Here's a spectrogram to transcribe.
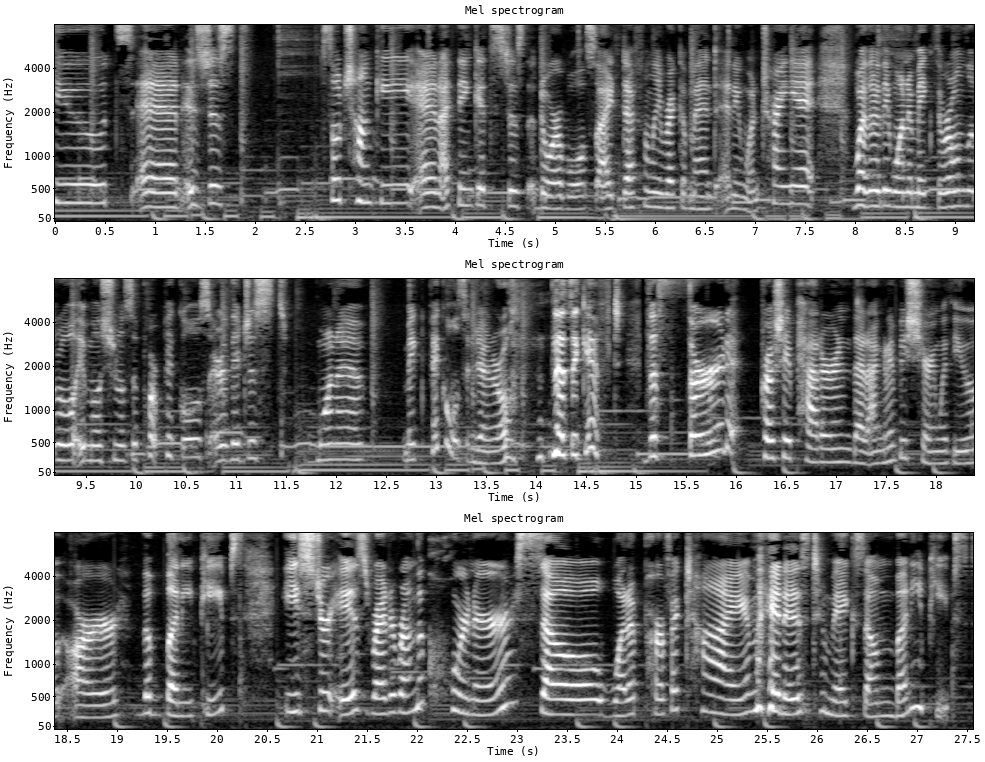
cute and it's just so chunky and I think it's just adorable so I definitely recommend anyone trying it whether they want to make their own little emotional support pickles or they just want to make pickles in general as a gift. The third crochet pattern that I'm going to be sharing with you are the bunny peeps. Easter is right around the corner, so what a perfect time it is to make some bunny peeps.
